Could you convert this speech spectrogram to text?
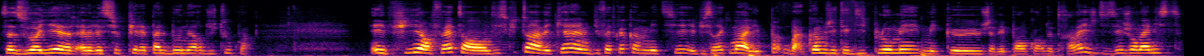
ça se voyait, elle, elle respirait pas le bonheur du tout, quoi. Et puis, en fait, en discutant avec elle, elle me dit, vous faites quoi comme métier? Et puis, c'est vrai que moi, à l'époque, bah, comme j'étais diplômée, mais que j'avais pas encore de travail, je disais journaliste.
